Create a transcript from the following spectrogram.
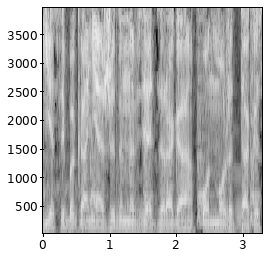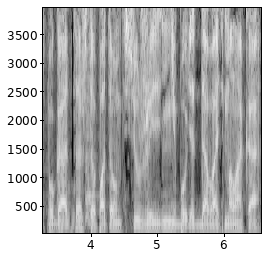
Если быка неожиданно взять за рога, он может так испугаться, что потом всю жизнь не будет давать молока.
